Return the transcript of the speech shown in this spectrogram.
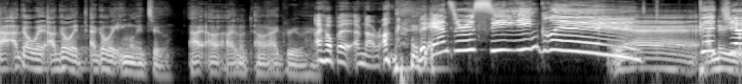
I, I go with I go with I go with England too. I I, I, I agree with her. I hope it, I'm not wrong. The answer is C, England. yeah, Good knew you job.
